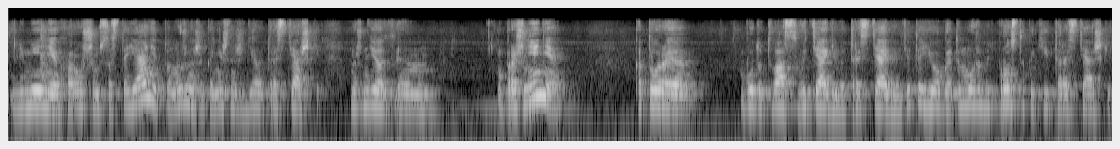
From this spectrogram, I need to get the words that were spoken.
или менее хорошем состоянии, то нужно же, конечно же, делать растяжки. Нужно делать эм, упражнения, которые будут вас вытягивать, растягивать. Это йога, это может быть просто какие-то растяжки.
